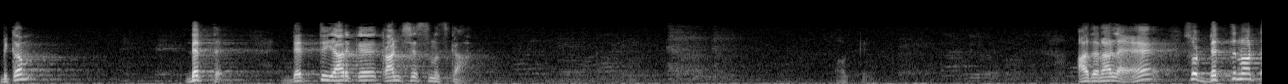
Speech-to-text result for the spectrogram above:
பிகம் டெத் டெத் யாருக்கு? கான்சியஸ்னஸ்கா ஓகே அதனால so death not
